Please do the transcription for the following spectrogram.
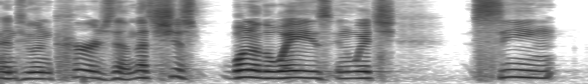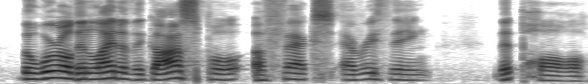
and to encourage them. That's just one of the ways in which seeing the world in light of the gospel affects everything that Paul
